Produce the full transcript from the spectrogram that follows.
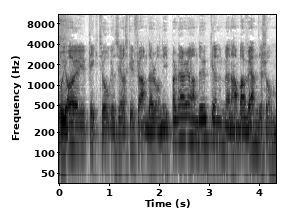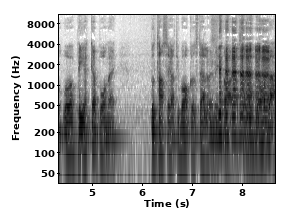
Och jag är ju plikttrogen så jag ska ju fram där och nypa den där handduken men han bara vänder sig om och pekar på mig. Då tassar jag tillbaka och ställer mig i mitt hörn och så låg bra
